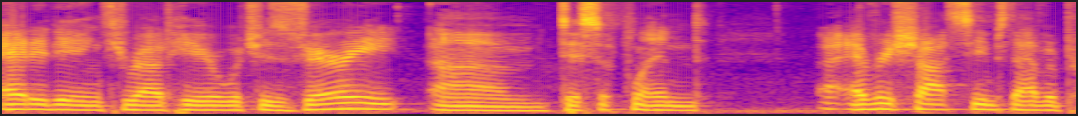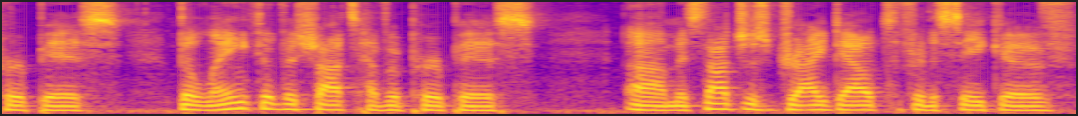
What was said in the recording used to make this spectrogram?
editing throughout here, which is very um, disciplined. Uh, every shot seems to have a purpose. The length of the shots have a purpose. Um, it's not just dragged out for the sake of,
